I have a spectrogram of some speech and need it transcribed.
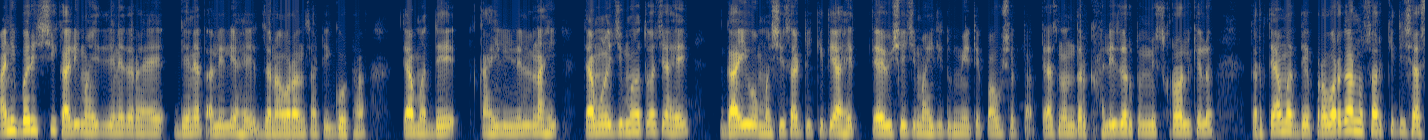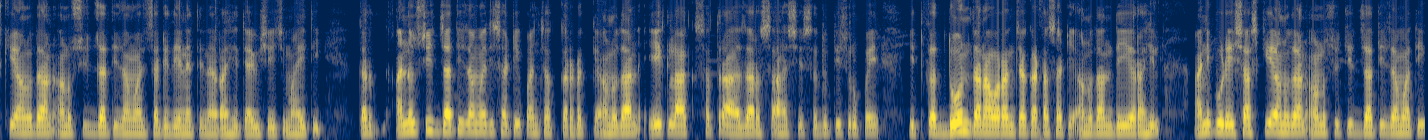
आणि बरीचशी खाली माहिती देण्यात आहे देण्यात आलेली आहे जनावरांसाठी गोठा. त्यामध्ये काही लिहिलेलं नाही. त्यामुळे जी महत्त्वाची आहे गाई व म्हशीसाठी किती आहेत त्याविषयीची माहिती तुम्ही इथे पाहू शकता. त्याचनंतर खाली जर तुम्ही स्क्रॉल केलं तर त्यामध्ये प्रवर्गानुसार किती शासकीय अनुदान अनुसूचित जाती जमातीसाठी देण्यात येणार आहे त्याविषयीची माहिती. तर अनुसूचित जाती जमातीसाठी पंच्याहत्तर टक्के अनुदान एक लाख सतरा हजार सहाशे सदोतीस रुपये इतकं दोन जनावरांच्या गटासाठी अनुदान देय राहील. आणि पुढे शासकीय अनुदान अनुसूचित जाती जमाती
